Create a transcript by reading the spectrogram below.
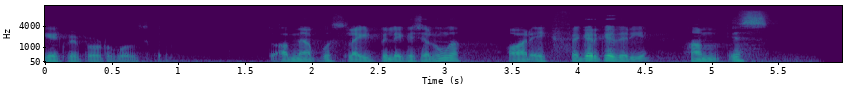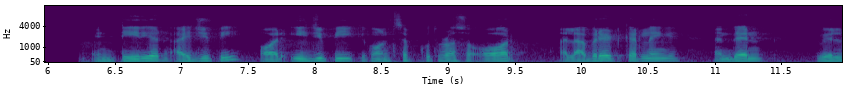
گیٹ وے پروٹوکولس کا تو اب میں آپ کو سلائڈ پہ لے کے چلوں گا اور ایک فگر کے ذریعے ہم اس انٹیریئر آئی جی پی اور ای جی پی کے کانسیپٹ کو تھوڑا سا اور الیبوریٹ کر لیں گے and then will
